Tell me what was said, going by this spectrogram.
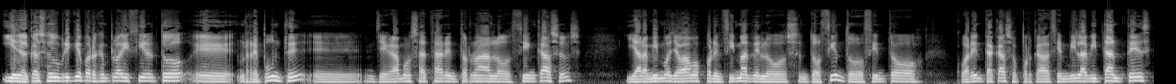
y en el caso de Ubrique, por ejemplo, hay cierto eh, repunte, llegamos a estar en torno a los 100 casos, y ahora mismo llevamos por encima de los 200, 240 casos por cada 100.000 habitantes,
